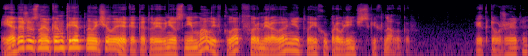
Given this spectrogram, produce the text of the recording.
Я даже знаю конкретного человека, который внес немалый вклад в формирование твоих управленческих навыков. И кто же это?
